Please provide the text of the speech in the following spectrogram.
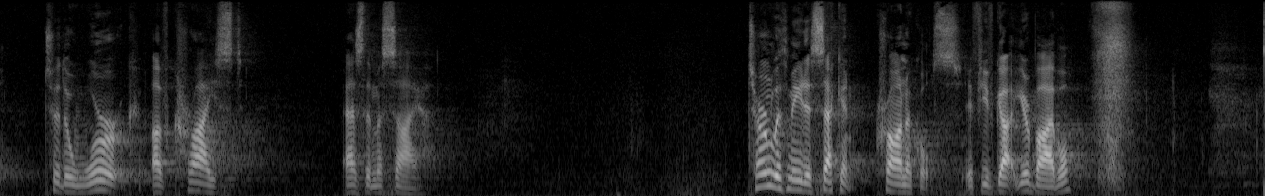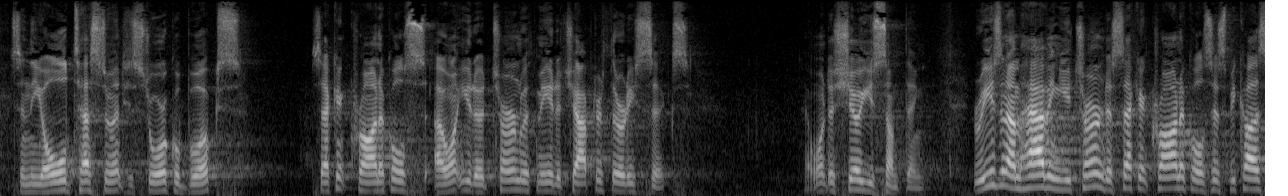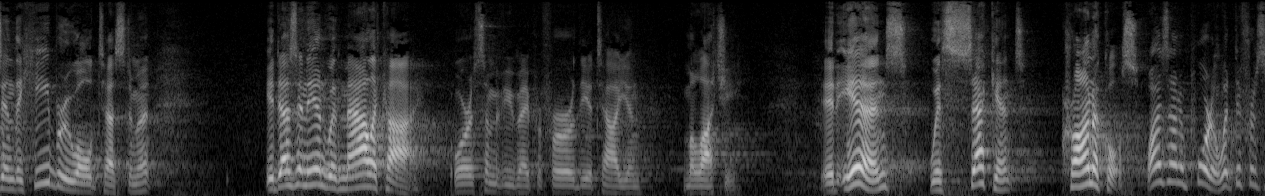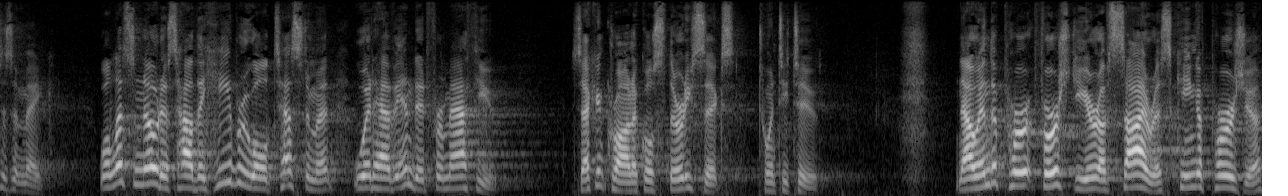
to the work of Christ as the Messiah. Turn with me to Second Chronicles if you've got your Bible. It's in the Old Testament historical books. Second Chronicles, I want you to turn with me to chapter 36. I want to show you something. The reason I'm having you turn to Second Chronicles is because in the Hebrew Old Testament, it doesn't end with Malachi, or some of you may prefer the Italian Malachi. It ends with Second Chronicles. Why is that important? What difference does it make? Well, let's notice how the Hebrew Old Testament would have ended for Matthew. Second Chronicles 36 22. Now, in the per- first year of Cyrus, king of Persia,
